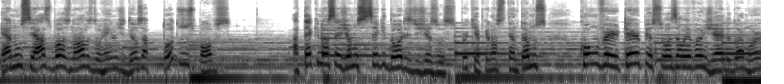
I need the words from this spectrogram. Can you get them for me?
é anunciar as boas novas do reino de Deus a todos os povos, até que nós sejamos seguidores de Jesus. Por quê? Porque nós tentamos converter pessoas ao evangelho do amor,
